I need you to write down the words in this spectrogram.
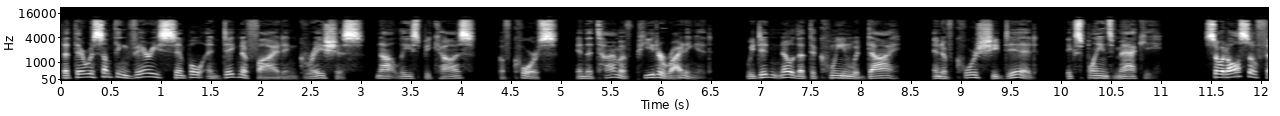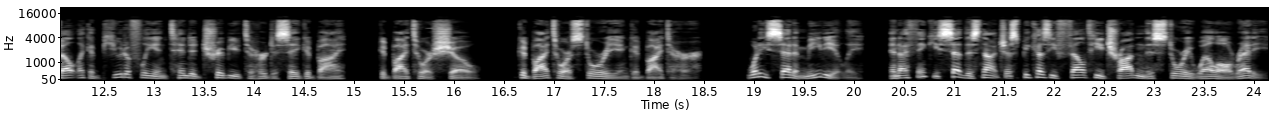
that there was something very simple and dignified and gracious, not least because, of course, in the time of Peter writing it, we didn't know that the Queen would die, and of course she did, explains Mackie. So it also felt like a beautifully intended tribute to her to say goodbye, goodbye to our show, goodbye to our story and goodbye to her. What he said immediately, and I think he said this not just because he felt he'd trodden this story well already,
